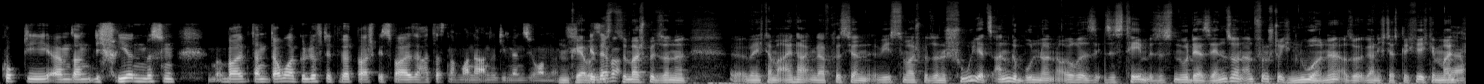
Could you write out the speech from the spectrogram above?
guckt, die ähm, dann nicht frieren müssen, weil dann dauernd gelüftet wird beispielsweise, hat das nochmal eine andere Dimension. Ne? Okay, aber wie ist zum Beispiel so eine, äh, wenn ich da mal einhaken darf, Christian, wie ist zum Beispiel so eine Schule jetzt angebunden an eure Systeme? Ist es nur der Sensor in Anführungsstrichen? Nur, ne? Also gar nicht das despektierlich gemeint, ja.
